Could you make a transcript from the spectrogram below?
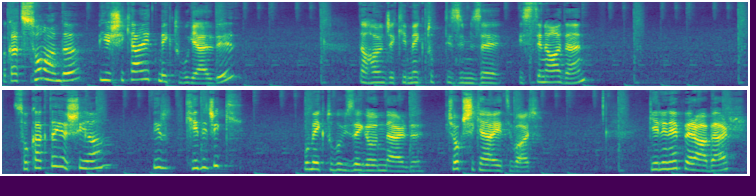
Fakat son anda bir şikayet mektubu geldi. Daha önceki mektup dizimize istinaden sokakta yaşayan bir kedicik bu mektubu bize gönderdi. Çok şikayeti var. Gelin hep beraber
